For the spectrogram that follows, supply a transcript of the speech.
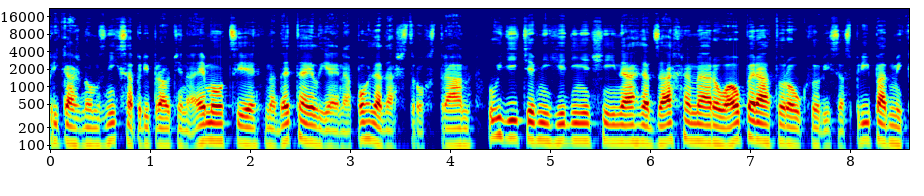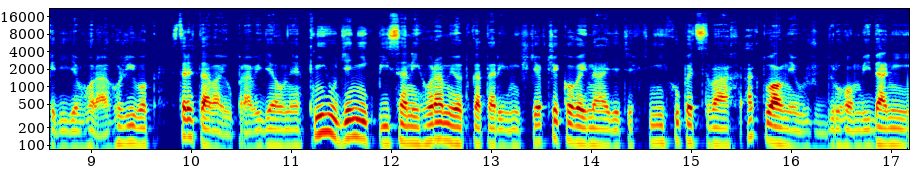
Pri každom z nich sa pripravte na emócie, na detaily aj na pohľad až z troch strán. Uvidíte v nich jedinečný náhľad záchranárov a operátorov, ktorí sa s prípadmi, keď ide v horách o život, stretávajú pravidelne. Knihu Knihu Denník písaný horami od Kataríny Števčekovej nájdete v knihkupectvách aktuálne už v druhom vydaní.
